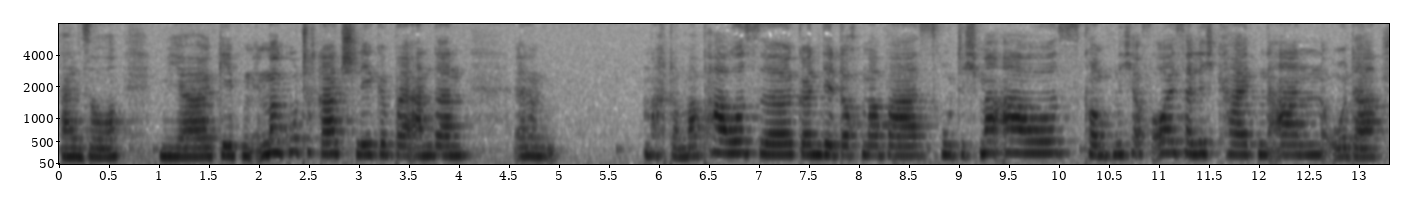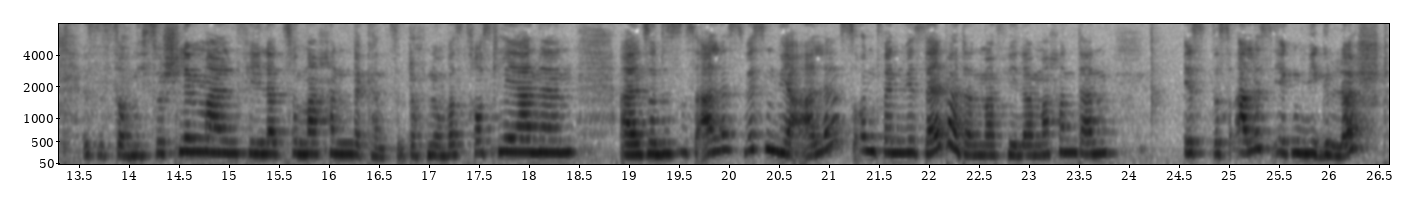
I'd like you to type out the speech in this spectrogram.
Also wir geben immer gute Ratschläge bei anderen. Ähm, mach doch mal Pause, gönn dir doch mal was, ruh dich mal aus, kommt nicht auf Äußerlichkeiten an oder es ist doch nicht so schlimm, mal einen Fehler zu machen, da kannst du doch nur was draus lernen. Also das ist alles, wissen wir alles und wenn wir selber dann mal Fehler machen, dann ist das alles irgendwie gelöscht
